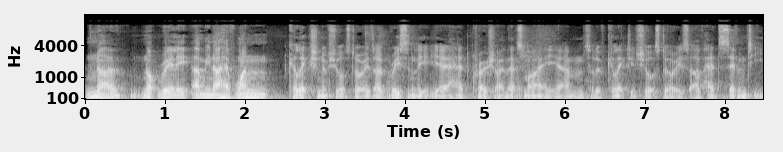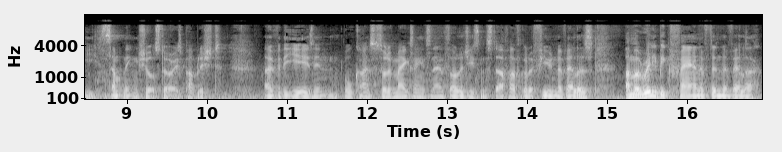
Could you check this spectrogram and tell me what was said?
No, not really. I mean, I have one collection of short stories. I recently, yeah, had Crowshine. That's my um, sort of collected short stories. I've had seventy something short stories published over the years in all kinds of sort of magazines and anthologies and stuff. I've got a few novellas. I'm a really big fan of the novella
